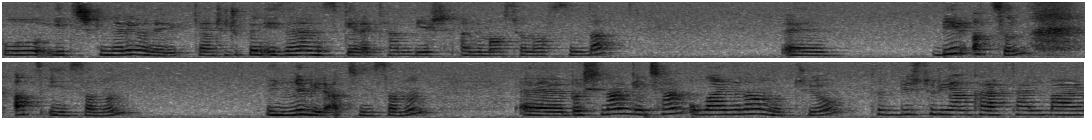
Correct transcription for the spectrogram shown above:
Bu yetişkinlere yönelik yani çocukların izlememesi gereken bir animasyon aslında. E, bir atın, at insanın, ünlü bir at insanın başından geçen olayları anlatıyor. Tabi bir sürü yan karakterler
